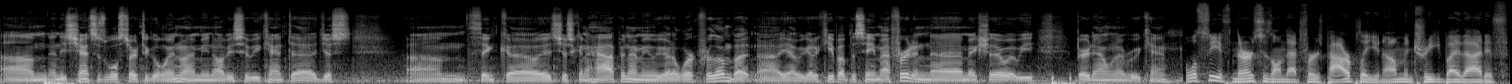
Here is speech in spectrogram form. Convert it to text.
um, and these chances will start to go in. I mean, obviously, we can't uh, just um, think uh, it's just going to happen. I mean, we got to work for them, but uh, yeah, we got to keep up the same effort and uh, make sure that we bear down whenever we can. We'll see if Nurse is on that first power play. You know, I'm intrigued by that. If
